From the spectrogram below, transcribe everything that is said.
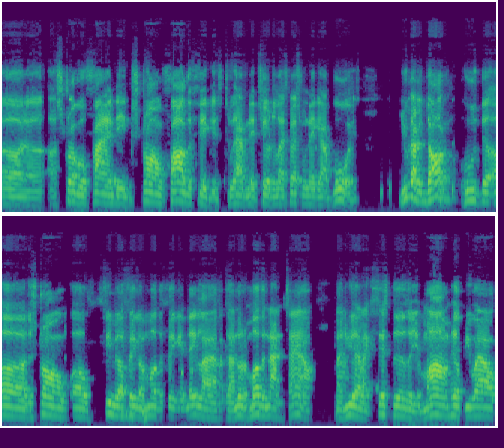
uh, a, a struggle finding strong father figures to having their children, like especially when they got boys you got a daughter who's the uh the strong uh female figure, mother figure in their lives. Like I know the mother not in town. Like you have like sisters or your mom help you out.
